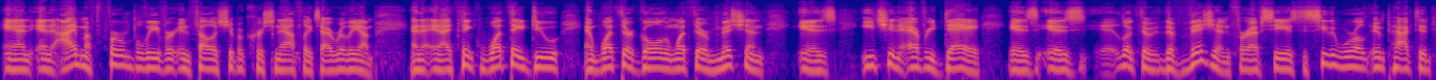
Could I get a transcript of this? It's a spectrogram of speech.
And and I'm a firm believer in Fellowship of Christian Athletes. I really am. And and I think what they do and what their goal and what their mission is each and every day is is look the the vision for FC is to see the world impacted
